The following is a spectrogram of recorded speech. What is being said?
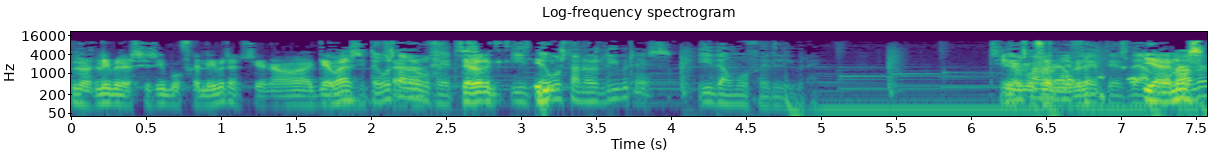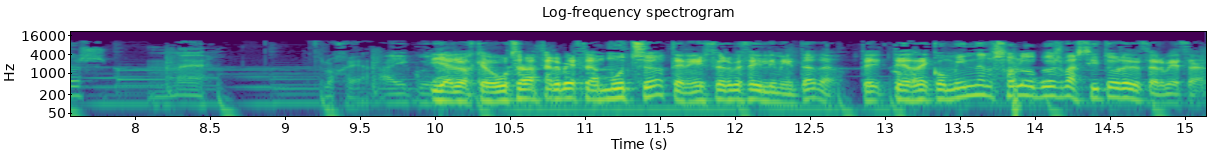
Los libres, sí, sí, buffet libre, si no, ¿a qué vas? Si te O gustan sea, los buffets pero- y te gustan los libres, id a un buffet libre. Si Y te un gustan los buffet libre. buffetes de Y además- meh, flojea. Ahí, Y a los que os gusta la cerveza mucho, tenéis cerveza ilimitada. Te, te recomiendan solo dos vasitos de cerveza.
